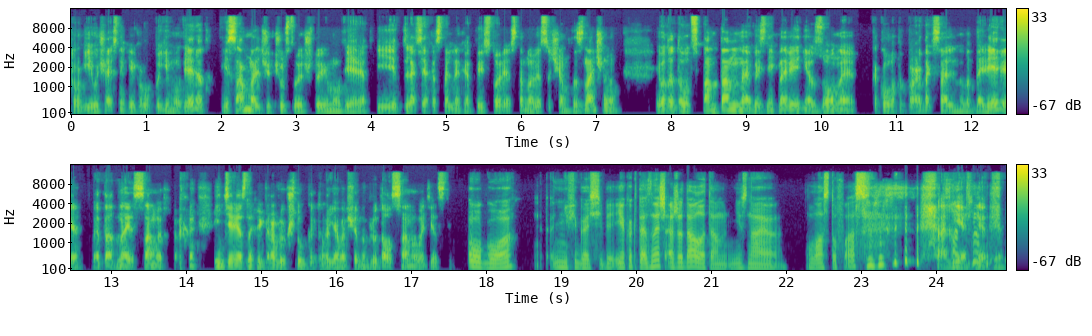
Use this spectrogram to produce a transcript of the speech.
другие участники группы ему верят, и сам мальчик чувствует, что ему верят, и для всех остальных эта история становится чем-то значимым. И вот это вот спонтанное возникновение зоны какого-то парадоксального доверия, это одна из самых интересных игровых штук, которые я вообще наблюдал с самого детства. Ого, нифига себе. Я как-то, знаешь, ожидала там, не знаю, Last of Us. А, нет, нет, нет.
